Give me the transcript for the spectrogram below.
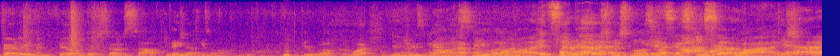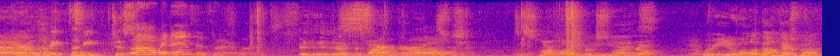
barely even feel them. They're so soft and thank gentle. you, Mommy. You're welcome. What did That's you get? I'm happy you like It's Merry like a, Christmas, Mommy. It's It's like a awesome. smartwatch. Here, let me let me just. Well, it is a smart watch. It You're a a smart smart girl. watch. It's a smartwatch for a smart Yes. girl. Well, you knew all about Here, this bud. one.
